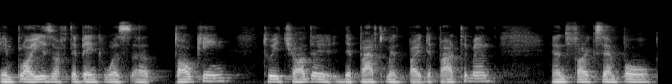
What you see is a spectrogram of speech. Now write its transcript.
employees of the bank was uh, talking to each other, department by department, and for example,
